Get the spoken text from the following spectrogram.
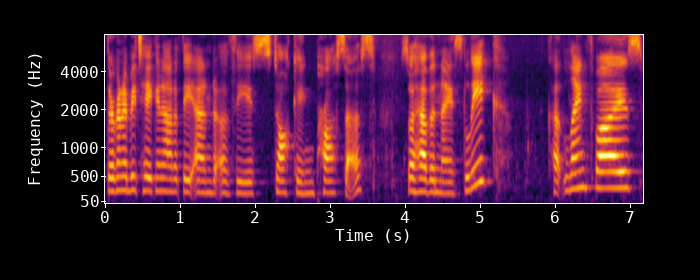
they're gonna be taken out at the end of the stocking process. So I have a nice leek, cut lengthwise,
